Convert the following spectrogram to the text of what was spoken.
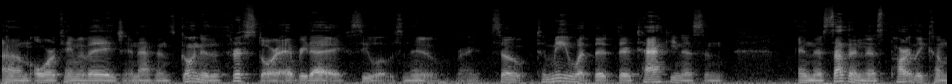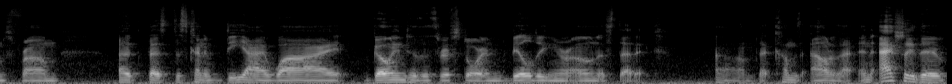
um, or came of age in Athens, going to the thrift store every day to see what was new, right? So to me, what their, their tackiness and and their southernness partly comes from a, this, this kind of DIY going to the thrift store and building your own aesthetic, um, that comes out of that. And actually, the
